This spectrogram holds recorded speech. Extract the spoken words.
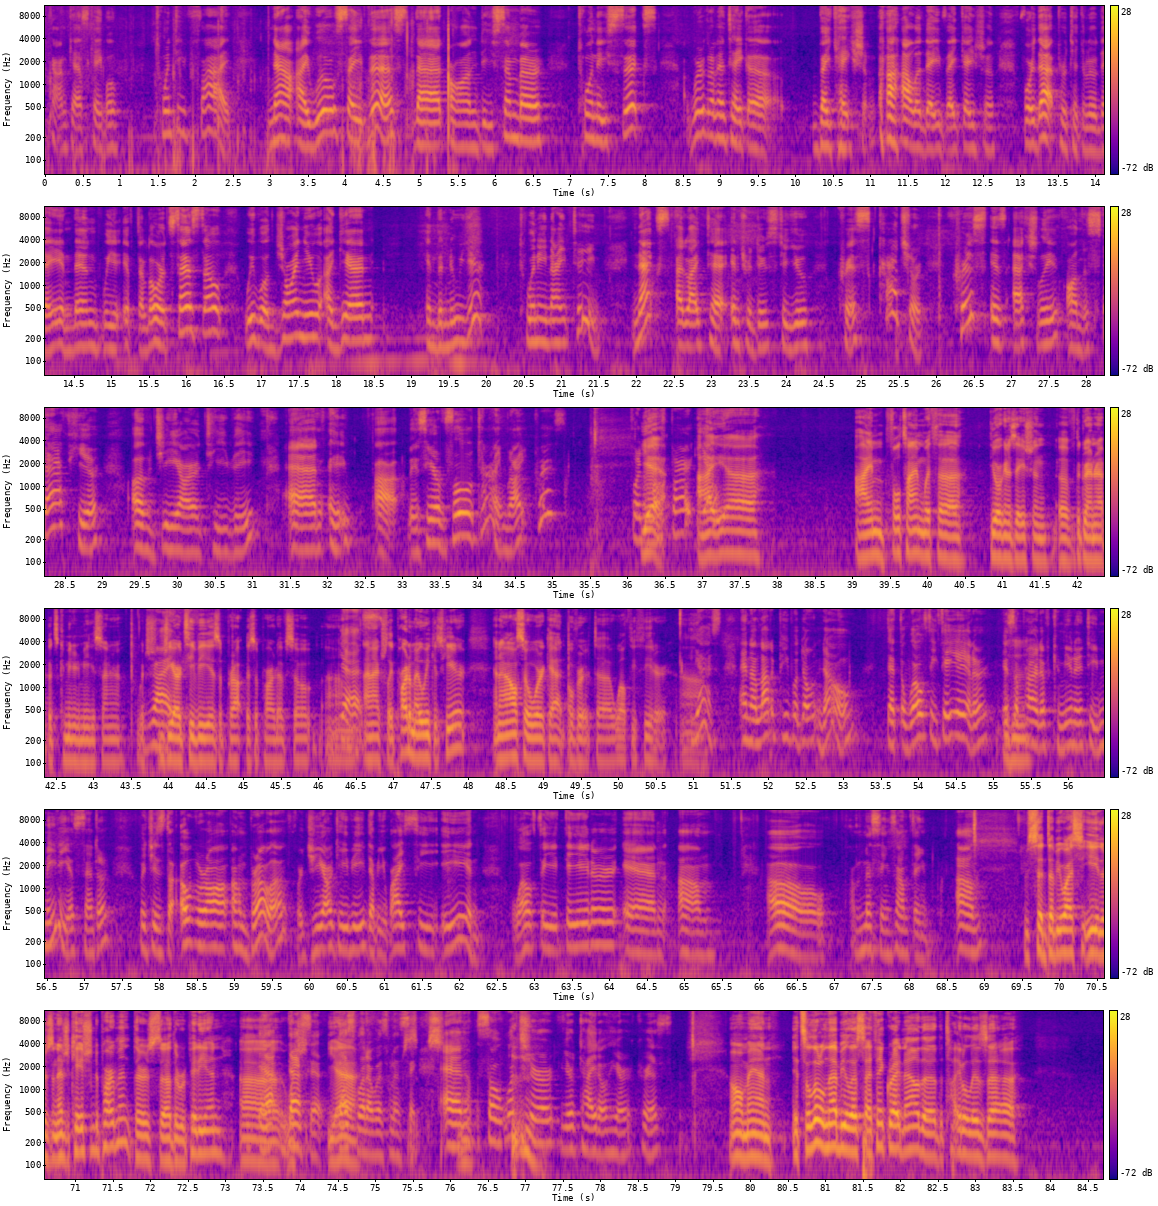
Comcast Cable 25. Now, I will say this, that on December 26th, we're going to take a vacation, a holiday vacation for that particular day. And then we, if the Lord says so, we will join you again in the new year, 2019. Next, I'd like to introduce to you Chris Kotcher. Chris is actually on the staff here of GRTV and he uh, is here full time, right, Chris? For the yeah, most part? Yeah. I uh, I'm full time with uh, the organization of the Grand Rapids Community Media Center, which Right. GRTV is a pro- is a part of. So um, Yes. I'm actually part of my week is here, and I also work at over at uh, Wealthy Theater. Uh, Yes, and a lot of people don't know that the Wealthy Theater is a part of Community Media Center, which is the overall umbrella for GRTV, WYCE, and Wealthy Theater, and um, oh, I'm missing something. Um, We said WYCE. There's an education department. There's uh, the Rapidian. Uh, yeah, which- that's it. Yeah. That's what I was missing. And yeah. so, what's your your title here, Chris? Oh man, it's a little nebulous. I think right now the the title is uh,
